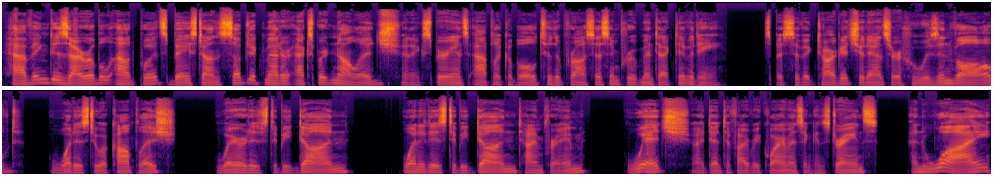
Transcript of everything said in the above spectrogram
having desirable outputs based on subject matter expert knowledge and experience applicable to the process improvement activity. Specific targets should answer who is involved, what is to accomplish, where it is to be done, when it is to be done, time frame, which, identify requirements and constraints, and why,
